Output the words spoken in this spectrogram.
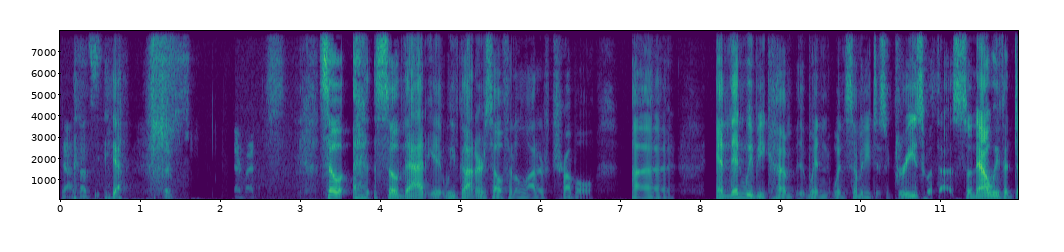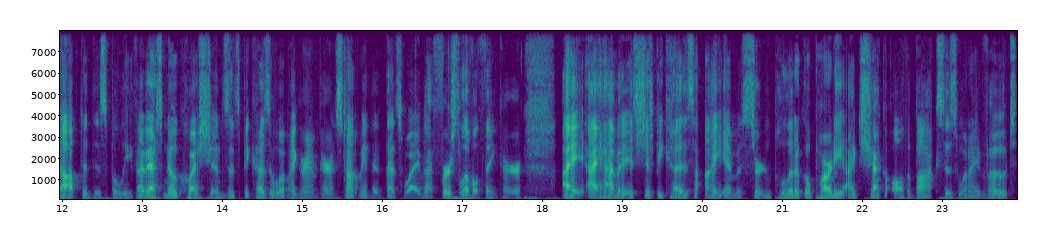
Yeah, that's yeah. just never mind. so so that it, we've gotten ourselves in a lot of trouble. Uh and then we become when when somebody disagrees with us. So now we've adopted this belief. I've asked no questions. It's because of what my grandparents taught me that that's why i'm a first level thinker. I i haven't it's just because i am a certain political party. I check all the boxes when i vote.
